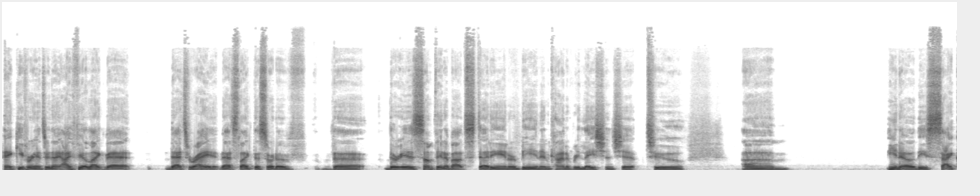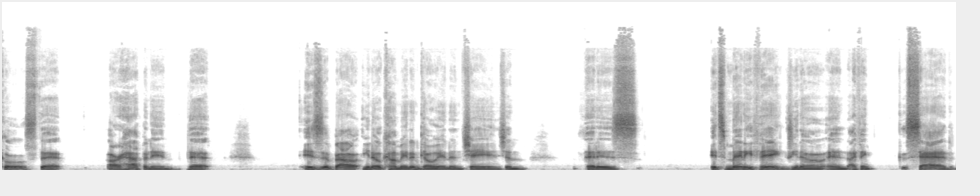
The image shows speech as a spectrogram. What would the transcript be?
thank you for answering that. I feel like that that's right. That's like the sort of the there is something about studying or being in kind of relationship to um you know these cycles that are happening that is about you know coming and going and change and that is it's many things you know and i think sad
